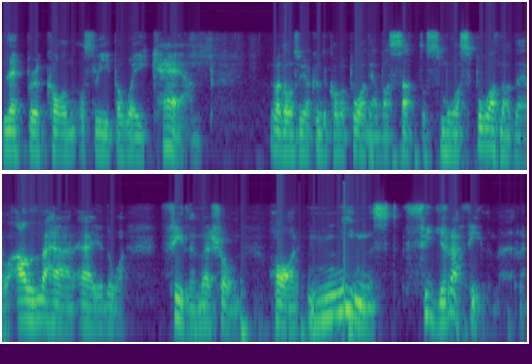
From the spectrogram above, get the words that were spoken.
Leprechaun och Sleepaway Camp. Det var de som jag kunde komma på när jag bara satt och småspånade. Och alla här är ju då filmer som har minst fyra filmer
